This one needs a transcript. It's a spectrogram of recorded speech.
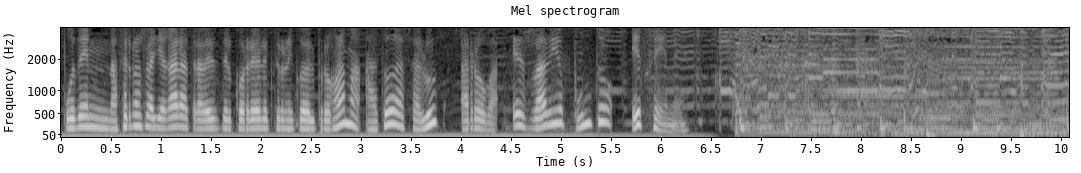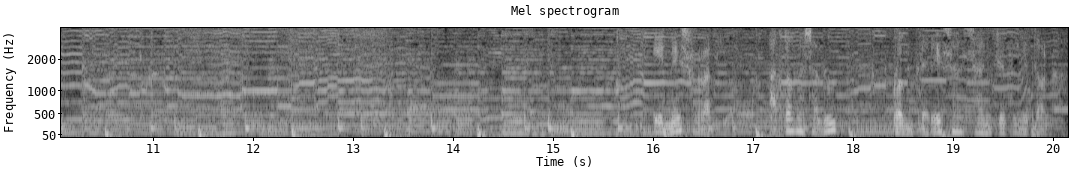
pueden hacernosla llegar a través del correo electrónico del programa a todasalud@esradio.fm. En Es Radio, a toda salud, con Teresa Sánchez Letona.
